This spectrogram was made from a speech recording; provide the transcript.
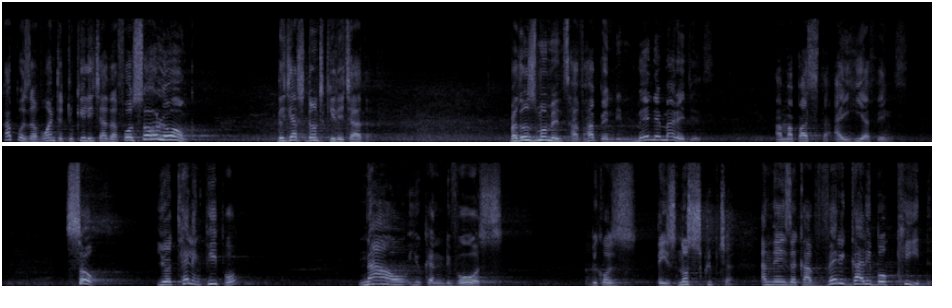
couples have wanted to kill each other for so long. They just don't kill each other. But those moments have happened in many marriages. I'm a pastor, I hear things. So, you're telling people now you can divorce because there is no scripture. And there is like a very gullible kid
